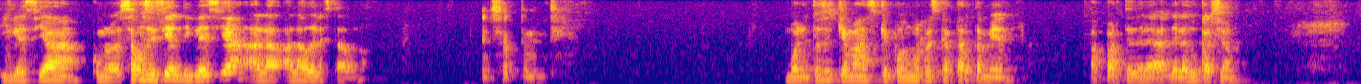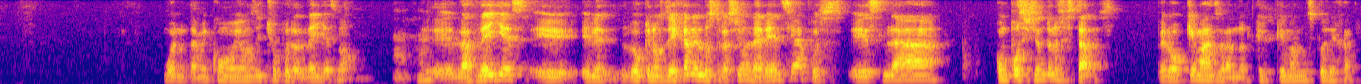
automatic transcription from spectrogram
iglesia, como lo estamos diciendo, iglesia al lado del Estado, ¿no? Exactamente. Bueno, entonces, ¿qué más que podemos rescatar también, aparte de la, de la educación? Bueno, también como habíamos dicho, pues las leyes, ¿no? Eh, las leyes, eh, lo que nos deja la ilustración, la herencia, pues es la composición de los estados. Pero, ¿qué más, Brandon? ¿Qué, qué más nos puede dejar?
